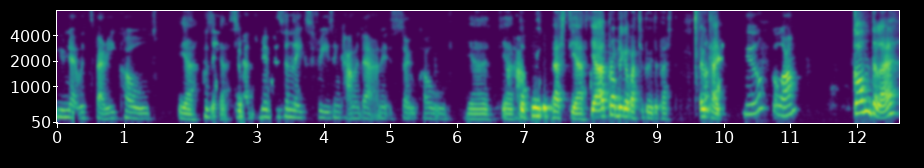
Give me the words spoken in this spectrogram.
you know it's very cold yeah, because yeah, so- yeah, rivers and lakes freeze in Canada and it's so cold. yeah, yeah. But Budapest, yeah, yeah. I'd probably go back to Budapest. Okay, Cool, go on. gondola,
